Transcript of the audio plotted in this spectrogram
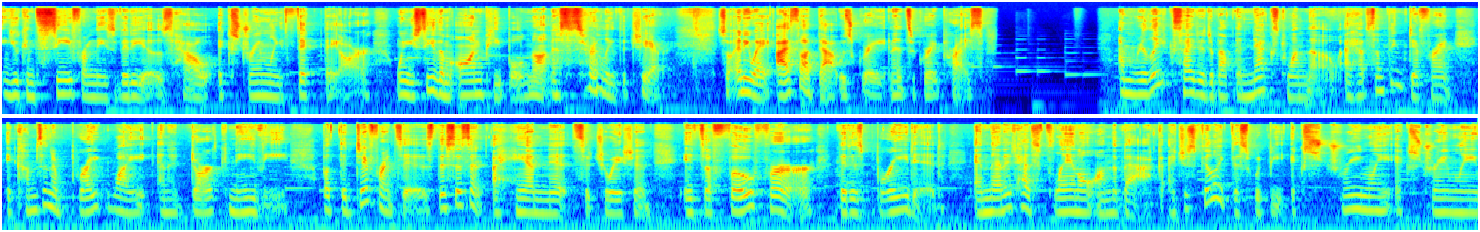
you can see from these videos how extremely thick they are when you see them on people, not necessarily the chair. So anyway, I thought that was great and it's a great price. I'm really excited about the next one though. I have something different. It comes in a bright white and a dark navy, but the difference is this isn't a hand knit situation. It's a faux fur that is braided and then it has flannel on the back. I just feel like this would be extremely, extremely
